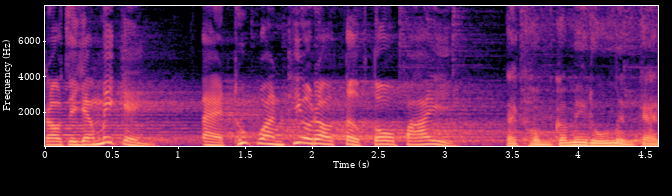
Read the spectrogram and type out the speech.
เราจะยังไม่เก่ง แต่ทุกวันที่เราเติบโตไป แต่ผมก็ไม่รู้เหมือนกัน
